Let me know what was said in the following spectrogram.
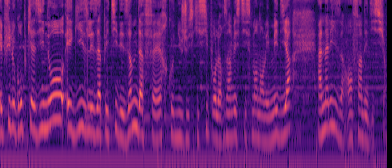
Et puis le groupe Casino aiguise les appétits des hommes d'affaires connus jusqu'ici pour leurs investissements dans les médias. Analyse en fin d'édition.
